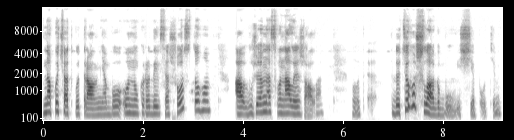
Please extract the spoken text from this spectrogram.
на початку травня, бо онук родився 6-го, а вже в нас вона лежала. От. До цього шлак був іще потім.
